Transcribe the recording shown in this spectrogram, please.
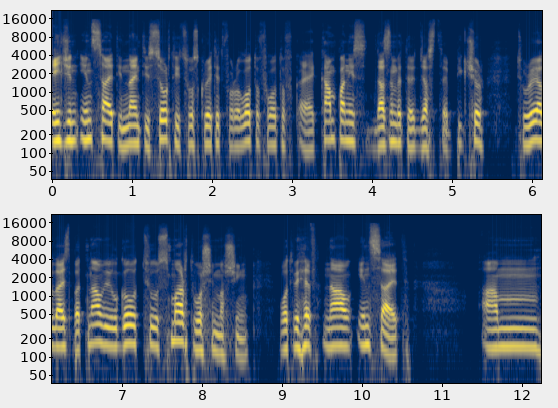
engine inside in 1930. It was created for a lot of lot of companies. Doesn't matter, just a picture to realize. But now we will go to smart washing machine. What we have now inside. Um,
